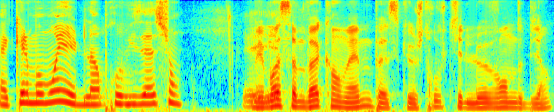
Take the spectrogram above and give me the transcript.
Et à quel moment il y a eu de l'improvisation? Et- Mais moi, ça me va quand même parce que je trouve qu'ils le vendent bien.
